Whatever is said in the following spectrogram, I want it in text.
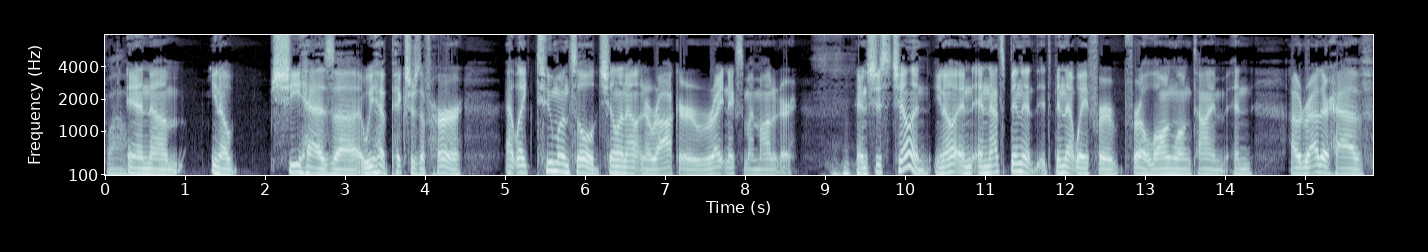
Wow. And um, you know, she has uh, we have pictures of her at like two months old, chilling out in a rocker right next to my monitor and just chilling, you know, and, and that's been, it's been that way for, for a long, long time. And I would rather have,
